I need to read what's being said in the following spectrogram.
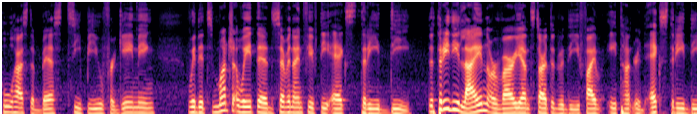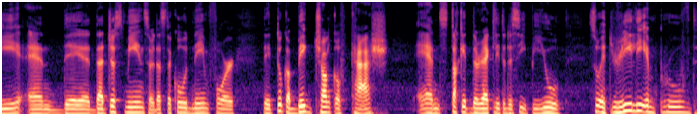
who has the best CPU for gaming with its much awaited 7950X 3D. The 3D line or variant started with the 5800X 3D, and that just means, or that's the code name for, they took a big chunk of cache and stuck it directly to the CPU. So it really improved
